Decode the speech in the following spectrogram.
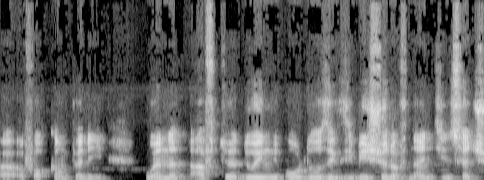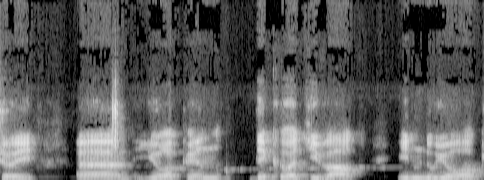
of our company. When after doing all those exhibitions of 19th century uh, European decorative art in New York.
